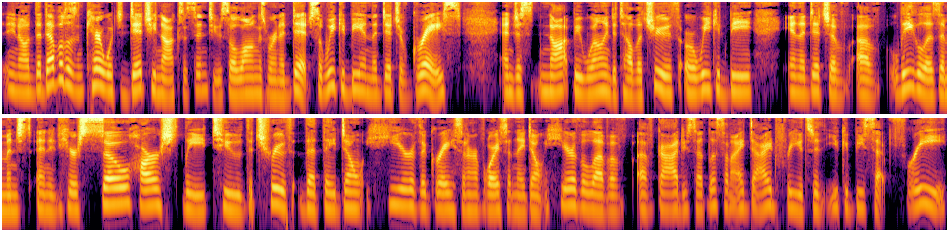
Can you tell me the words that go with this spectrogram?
you know the devil doesn't care which ditch he knocks us into, so long as we're in a ditch. So we could be in the ditch of grace and just not be willing to tell the truth, or we could be in the ditch of of legalism and and adhere so harshly to the truth that they don't hear the grace in our voice and they don't hear the love of of God who said, "Listen, I died for you so that you could be set free."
